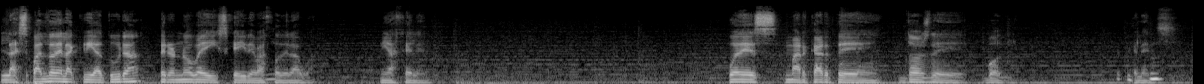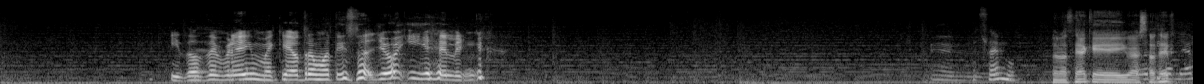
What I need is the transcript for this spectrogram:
La espalda de la criatura, pero no veis que hay debajo del agua. Ni a Helen. Puedes marcarte dos de body. Helen. Y dos de Brain, me quedo traumatizada yo y Helen. ¿qué hacemos? Dorocea, ¿qué ibas a ¿puedo hacer?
